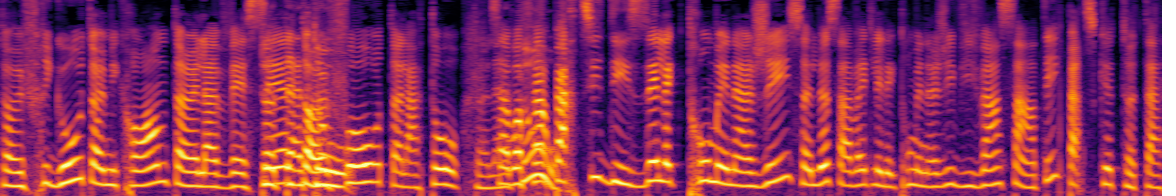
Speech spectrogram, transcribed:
tu as un frigo, tu as un micro-ondes, tu as un lave-vaisselle, T'as tu ta as un four, tu as la tour. T'as Ça la va tour. faire partie des électroménagers. Celui-là, ça va être l'électroménager vivant santé parce que tu as,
